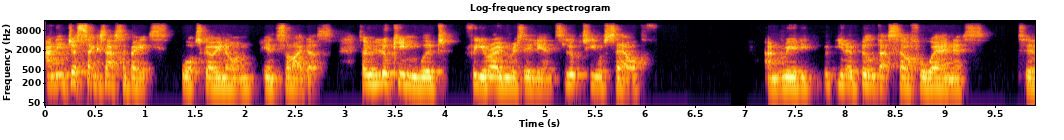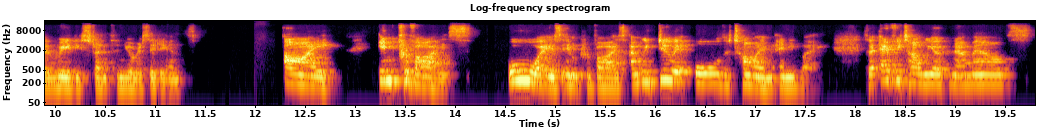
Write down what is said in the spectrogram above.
and it just exacerbates what's going on inside us. So look inward for your own resilience. Look to yourself, and really, you know, build that self awareness to really strengthen your resilience. I improvise always improvise and we do it all the time anyway so every time we open our mouths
